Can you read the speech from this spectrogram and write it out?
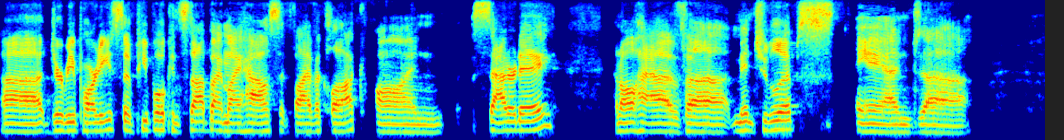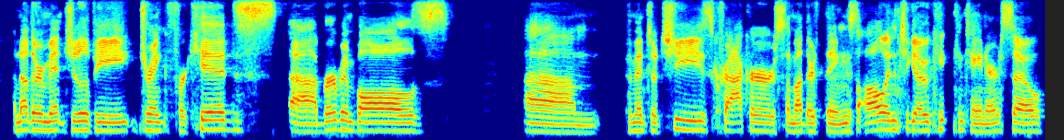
uh, derby party so people can stop by my house at five o'clock on Saturday, and I'll have uh, mint juleps and uh, another mint julepy drink for kids, uh, bourbon balls, um, pimento cheese, cracker, some other things, all in to-go c- containers. So,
